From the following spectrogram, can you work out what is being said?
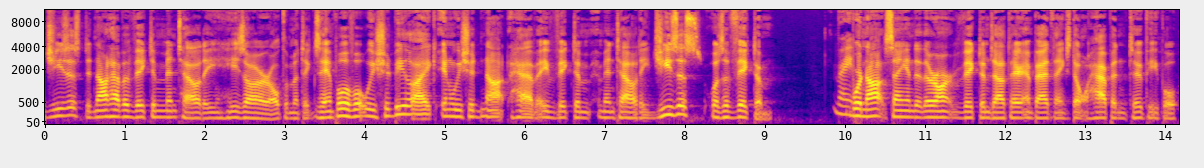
Jesus did not have a victim mentality. He's our ultimate example of what we should be like, and we should not have a victim mentality. Jesus was a victim. Right. We're not saying that there aren't victims out there and bad things don't happen to people.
